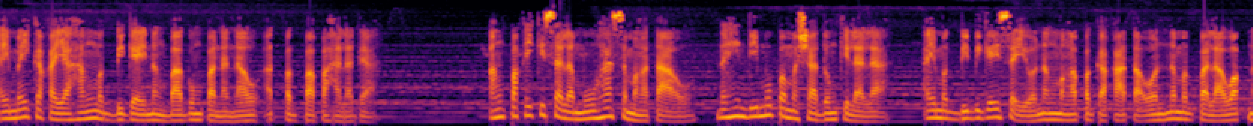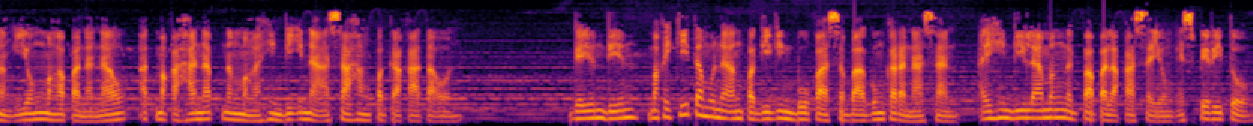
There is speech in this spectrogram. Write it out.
ay may kakayahang magbigay ng bagong pananaw at pagpapahalaga. Ang pakikisalamuha sa mga tao na hindi mo pa masyadong kilala ay magbibigay sa iyo ng mga pagkakataon na magpalawak ng iyong mga pananaw at makahanap ng mga hindi inaasahang pagkakataon. Gayon din, makikita mo na ang pagiging bukas sa bagong karanasan ay hindi lamang nagpapalakas sa iyong espiritu,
